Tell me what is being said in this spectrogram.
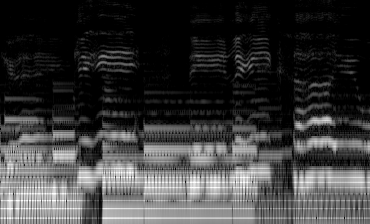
原因。你离开我，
